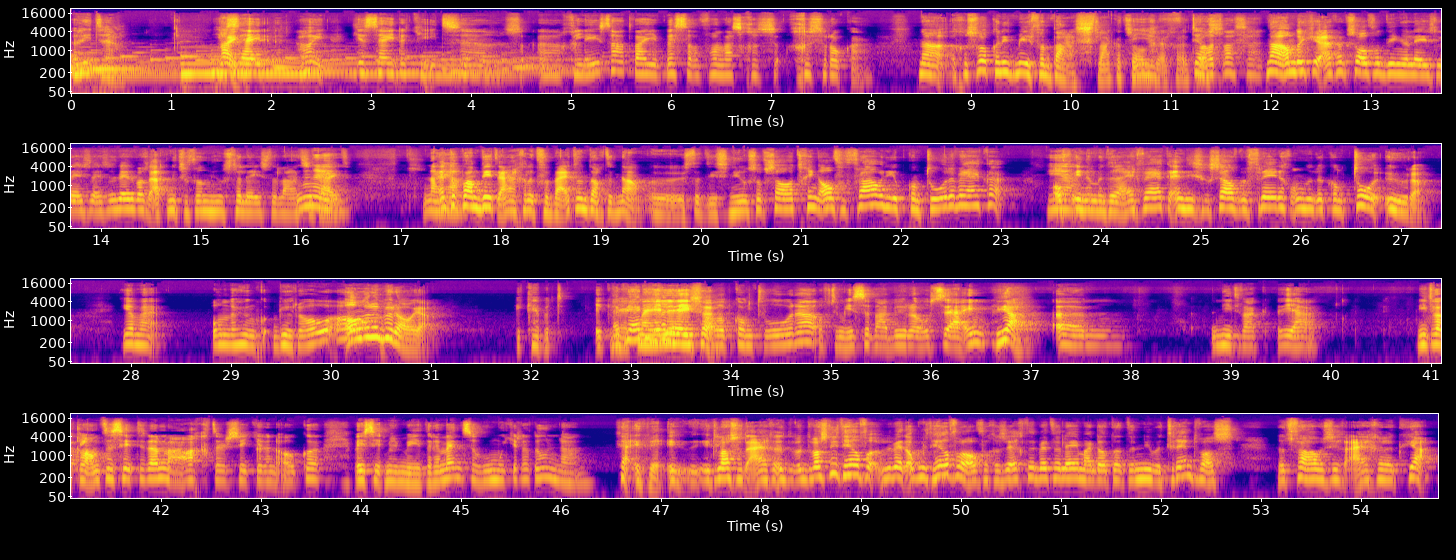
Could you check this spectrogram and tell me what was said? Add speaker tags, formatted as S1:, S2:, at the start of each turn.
S1: Je
S2: Hi.
S1: zei, hoi, je zei dat je iets eh, eh, gelezen had waar je best wel van was ges- geschrokken.
S2: Nou, geschrokken niet meer verbaasd, laat ik het zo
S1: Ja,
S2: zeggen. Het
S1: vertel,
S2: was-
S1: wat was het?
S2: Nou, omdat je eigenlijk zoveel dingen leest, leest, leest. Nee, er was eigenlijk niet zoveel nieuws te lezen de laatste
S1: Nee.
S2: tijd.
S1: nou
S2: en
S1: ja,
S2: toen kwam dit eigenlijk voorbij. Toen dacht ik, nou, eh, is dat iets nieuws of zo? Het ging over vrouwen die op kantoren werken. Of in een bedrijf werken. En die zichzelf bevredigen onder de kantooruren.
S1: ja, maar onder hun bureau ook?
S2: Onder een bureau, ja.
S1: Ik heb het, ik
S2: Heb
S1: werk mijn hele leven al op kantoren, of tenminste waar bureaus zijn.
S2: Ja,
S1: Ehm, niet, waar, ja, niet waar klanten zitten dan, maar achter zit je dan ook. eh, maar je zit met meerdere mensen, hoe moet je dat doen dan?
S2: ja ik, weet, ik, ik las het eigenlijk. Het was niet heel veel, er werd ook niet heel veel over gezegd. Er werd alleen maar dat dat een nieuwe trend was. Dat vrouwen zich eigenlijk, ja,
